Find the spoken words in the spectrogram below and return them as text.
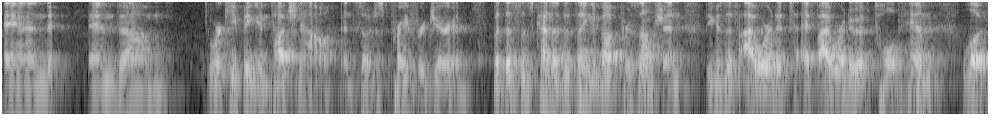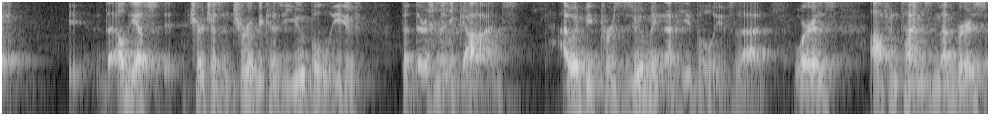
And, and um, we're keeping in touch now. And so just pray for Jared. But this is kind of the thing about presumption, because if I were to, if I were to have told him, look, the LDS church isn't true because you believe that there's many gods. I would be presuming that he believes that. Whereas oftentimes members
